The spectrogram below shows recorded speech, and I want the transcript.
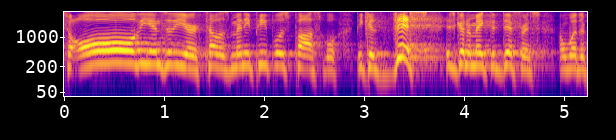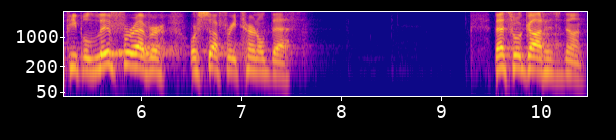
to all the ends of the earth. Tell as many people as possible because this is going to make the difference on whether people live forever or suffer eternal death. That's what God has done.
